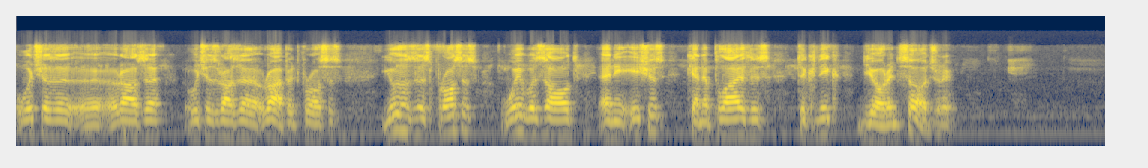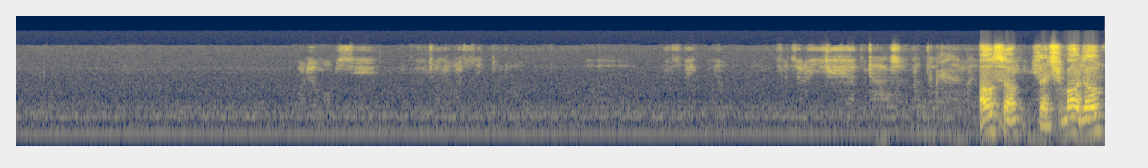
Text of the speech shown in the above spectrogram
which is a rather which is rather rapid process. Using this process, we without any issues can apply this technique during surgery. Also, such model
